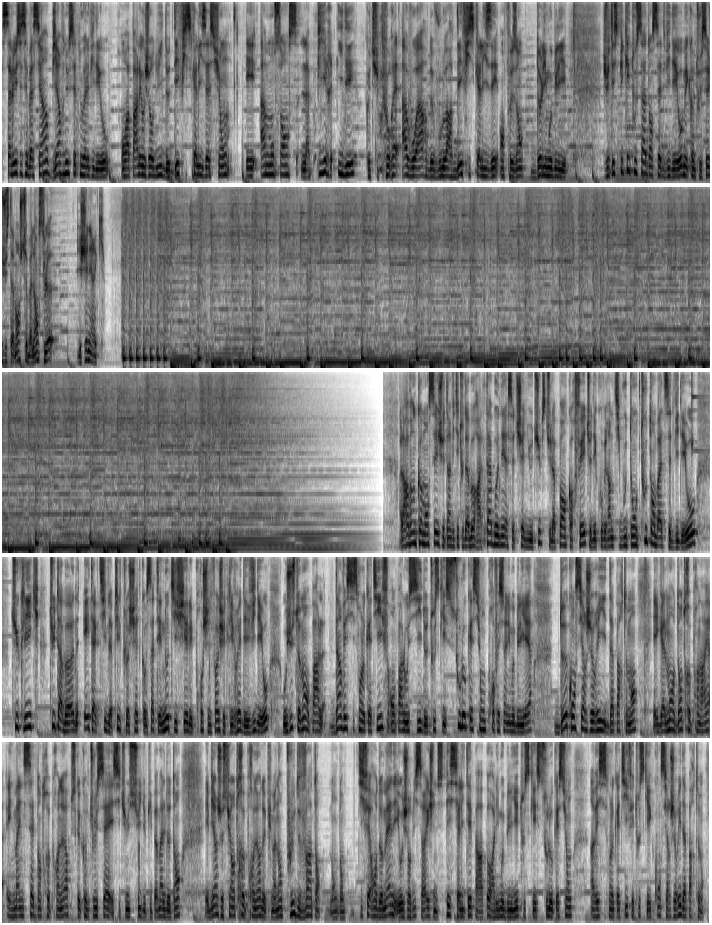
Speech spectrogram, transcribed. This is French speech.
Salut, c'est Sébastien, bienvenue sur cette nouvelle vidéo. On va parler aujourd'hui de défiscalisation et à mon sens, la pire idée que tu pourrais avoir de vouloir défiscaliser en faisant de l'immobilier. Je vais t'expliquer tout ça dans cette vidéo, mais comme tu le sais, juste avant, je te balance le générique. Alors avant de commencer, je vais t'inviter tout d'abord à t'abonner à cette chaîne YouTube si tu l'as pas encore fait. Tu vas découvrir un petit bouton tout en bas de cette vidéo. Tu cliques, tu t'abonnes et tu actives la petite clochette. Comme ça, tu es notifié les prochaines fois que je vais te livrer des vidéos où justement on parle d'investissement locatif, on parle aussi de tout ce qui est sous-location professionnelle immobilière, de conciergerie d'appartements et également d'entrepreneuriat et une mindset d'entrepreneur puisque comme tu le sais et si tu me suis depuis pas mal de temps, eh bien je suis entrepreneur depuis maintenant plus de 20 ans. Donc dans différents domaines et aujourd'hui c'est vrai que j'ai une spécialité par rapport à l'immobilier, tout ce qui est sous-location, investissement locatif et tout ce qui est conciergerie d'appartements.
